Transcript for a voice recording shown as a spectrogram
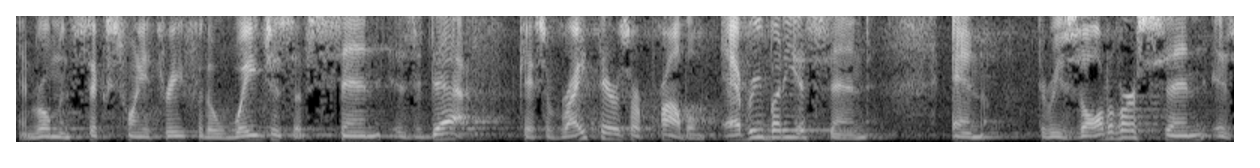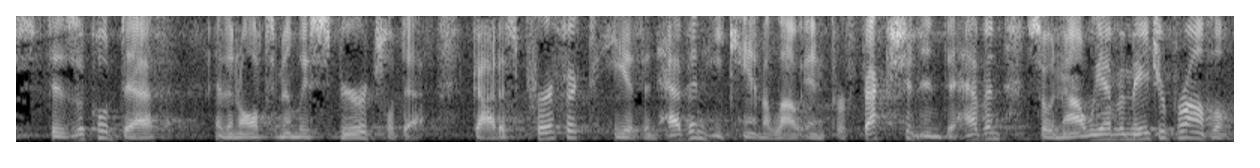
In Romans 6:23, for the wages of sin is death. Okay, so right there's our problem. Everybody has sinned, and the result of our sin is physical death and then ultimately spiritual death. God is perfect. He is in heaven. He can't allow imperfection into heaven. So now we have a major problem.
